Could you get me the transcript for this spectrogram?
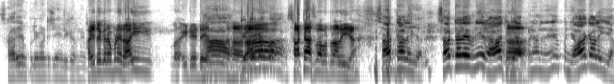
ਸਾਰੇ ਇੰਪਲੀਮੈਂਟ ਚੇਂਜ ਕਰਨੇ ਹਜੇ ਤੱਕ ਆਪਣੇ ਰਾਹ ਹੀ ਏਡੇ ਏਡੇ ਆ। ਹਾਂ, ਹਾਂ ਜਿੱਡੇ ਰਾਹ ਕੁ 60 ਹਾਰਸ ਪਾਵਰ ਵਾਲੇ ਹੀ ਆ। 60 ਵਾਲੇ ਆ। 60 ਵਾਲੇ ਵੀ ਨਹੀਂ ਰਾਹ ਜਿਹੜੇ ਆਪਣੇ ਹੁਣ ਨੇ 50 ਵਾਲੇ ਹੀ ਆ।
